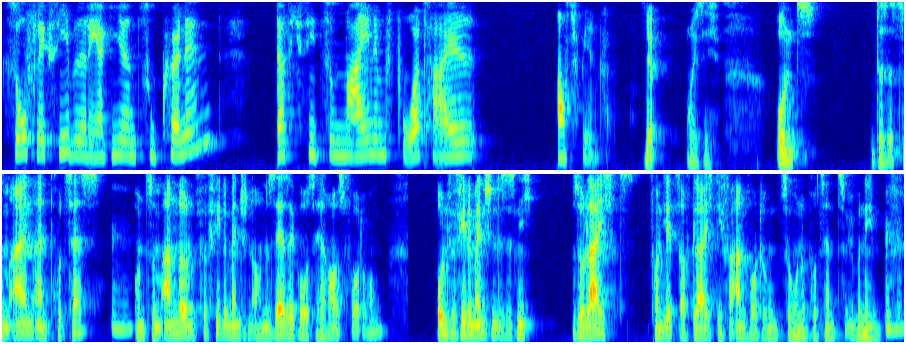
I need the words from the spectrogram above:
so flexibel reagieren zu können, dass ich sie zu meinem Vorteil ausspielen kann. Ja, richtig. Und das ist zum einen ein Prozess mhm. und zum anderen für viele Menschen auch eine sehr, sehr große Herausforderung. Und für viele Menschen ist es nicht so leicht, von jetzt auf gleich die Verantwortung zu 100 Prozent zu übernehmen. Mhm.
